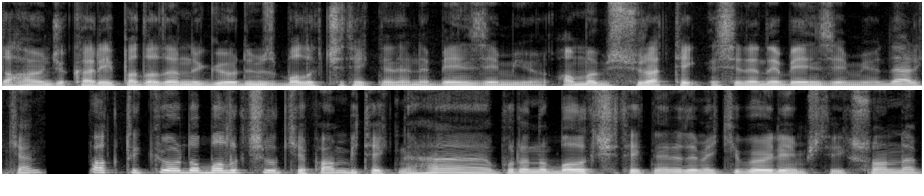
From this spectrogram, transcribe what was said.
Daha önce Karayip Adaları'nda gördüğümüz balıkçı teknelerine benzemiyor. Ama bir sürat teknesine de benzemiyor derken baktık ki orada balıkçılık yapan bir tekne. Ha buranın balıkçı tekneleri demek ki böyleymiş dedik. Sonra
